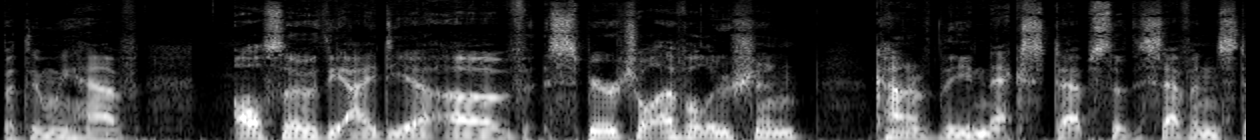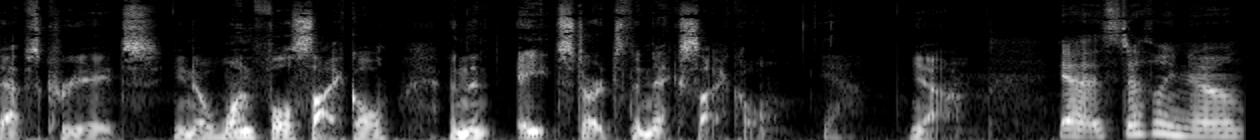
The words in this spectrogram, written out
But then we have also the idea of spiritual evolution, kind of the next steps. So the seven steps creates, you know, one full cycle, and then eight starts the next cycle. Yeah. Yeah. Yeah, it's definitely known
